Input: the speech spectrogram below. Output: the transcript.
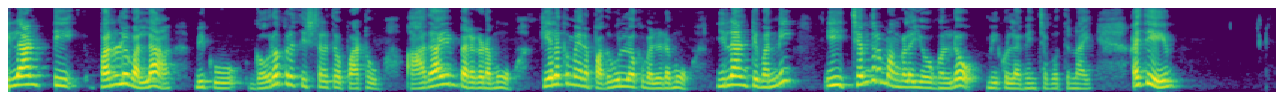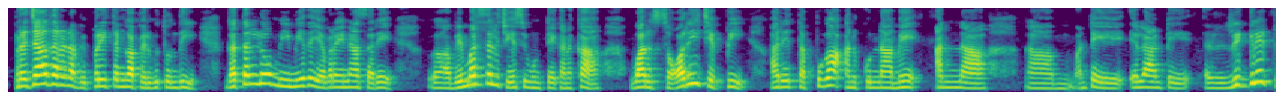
ఇలాంటి పనుల వల్ల మీకు గౌరవ ప్రతిష్టలతో పాటు ఆదాయం పెరగడము కీలకమైన పదవుల్లోకి వెళ్ళడము ఇలాంటివన్నీ ఈ చంద్రమంగళ యోగంలో మీకు లభించబోతున్నాయి. అయితే ప్రజాదరణ విపరీతంగా పెరుగుతుంది. గతంలో మీ మీద ఎవరైనా సరే విమర్శలు చేసి ఉంటే కనుక వారు సారీ చెప్పి అరే తప్పుగా అనుకున్నామే అన్న అంటే ఎలా అంటే రిగ్రెట్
